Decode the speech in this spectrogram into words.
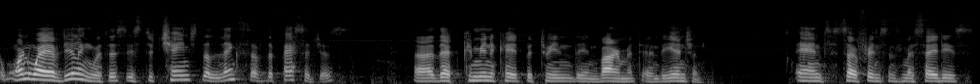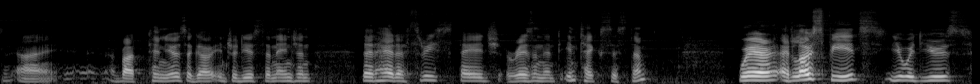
one way of dealing with this is to change the length of the passages uh, that communicate between the environment and the engine. And so, for instance, Mercedes, uh, about 10 years ago, introduced an engine that had a three-stage resonant intake system where at low speeds you would use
